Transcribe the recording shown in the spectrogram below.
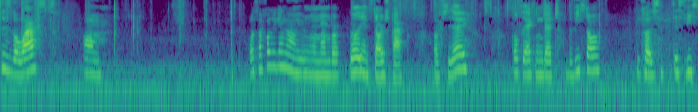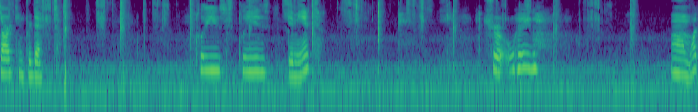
This is the last, um, what's that called again? I don't even remember. Brilliant Stars pack of today. Hopefully I can get the V-Star because this V-Star can predict. Please, please give me it. Turtwig. Um, what?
